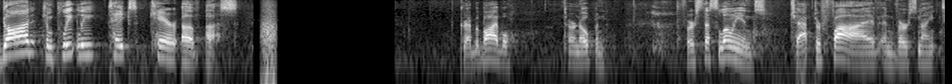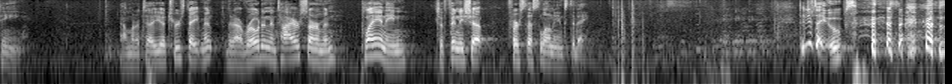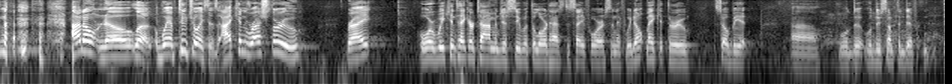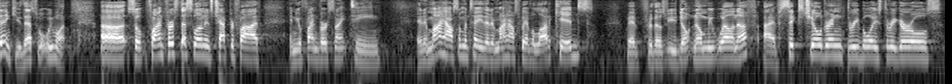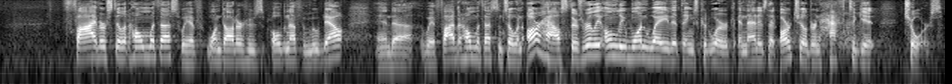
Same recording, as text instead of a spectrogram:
God completely takes care of us. Grab a Bible, turn open to 1 Thessalonians chapter 5 and verse 19. Now, I'm going to tell you a true statement that I wrote an entire sermon planning to finish up 1 Thessalonians today. Did you say oops? I don't know. Look, we have two choices. I can rush through, right? Or we can take our time and just see what the Lord has to say for us. And if we don't make it through, so be it. Uh, we'll, do, we'll do something different. Thank you. That's what we want. Uh, so find 1 Thessalonians chapter 5, and you'll find verse 19. And in my house, I'm going to tell you that in my house we have a lot of kids. We have, for those of you who don't know me well enough, I have six children three boys, three girls. Five are still at home with us. We have one daughter who's old enough and moved out, and uh, we have five at home with us. And so in our house, there's really only one way that things could work, and that is that our children have to get chores.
